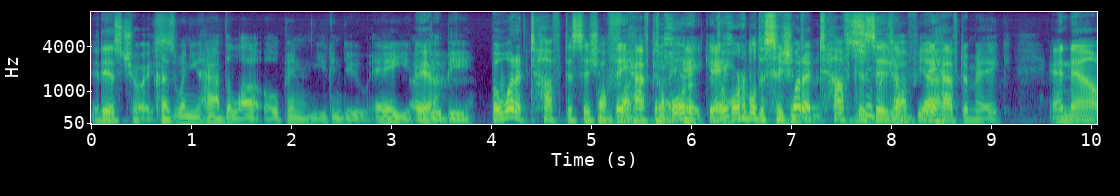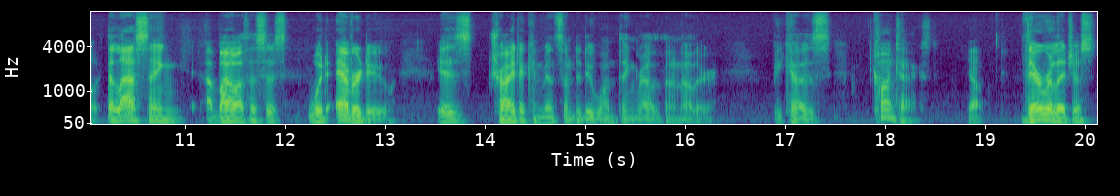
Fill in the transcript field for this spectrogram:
It is choice. Because when you have the law open, you can do A, you can Oh, yeah. do B. But what a tough decision Oh, they fuck. have to it's make. It's eh? a horrible decision. what a tough it's decision tough, yeah. they have to make. And now the last thing a bioethicist would ever do is try to convince them to do one thing rather than another, because context. Yep. They're religious.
